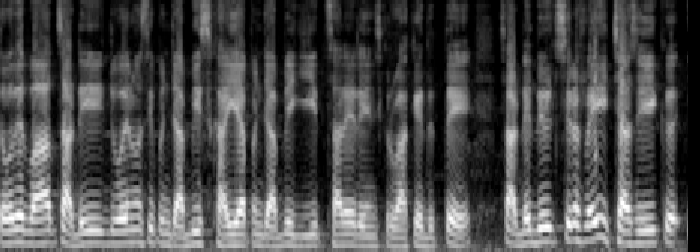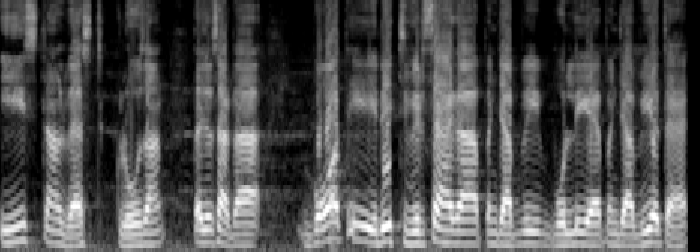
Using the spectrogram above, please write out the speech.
ਤੇ ਉਹਦੇ ਬਾਅਦ ਸਾਡੀ ਜੋ ਇਹਨੂੰ ਅਸੀਂ ਪੰਜਾਬੀ ਸਿਖਾਈ ਆ, ਪੰਜਾਬੀ ਗੀਤ ਸਾਰੇ ਅਰੇਂਜ ਕਰਵਾ ਕੇ ਦਿੱਤੇ। ਸਾਡੇ ਦਿਲ 'ਚ ਸਿਰਫ ਇਹ ਇੱਛਾ ਸੀ ਕਿ ਈਸਟ ਨਾਲ ਵੈਸਟ ক্লোਜ਼ ਆਨ ਤਾਂ ਜੋ ਸਾਡਾ ਬਹੁਤ ਹੀ ਰਿਚ ਵਿਰਸਾ ਹੈਗਾ, ਪੰਜਾਬੀ ਬੋਲੀ ਹੈ, ਪੰਜਾਬੀਅਤ ਹੈ,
